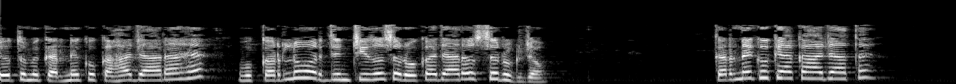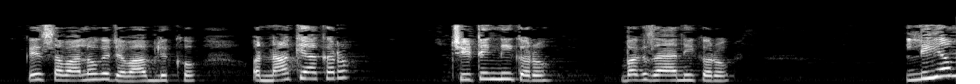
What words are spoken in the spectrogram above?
جو تمہیں کرنے کو کہا جا رہا ہے وہ کر لو اور جن چیزوں سے روکا جا رہا ہے اس سے رک جاؤ کرنے کو کیا کہا جاتا ہے کئی سوالوں کے جواب لکھو اور نہ کیا کرو چیٹنگ نہیں کرو ضائع نہیں کرو لیم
